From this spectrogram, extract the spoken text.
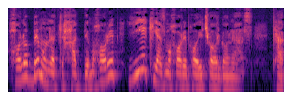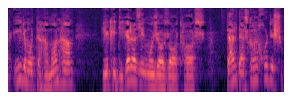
حالا بماند که حد محارب یکی از محارب های چارگانه است. تبعید متهمان هم یکی دیگر از این مجازات هاست در دستگاه خودشون.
